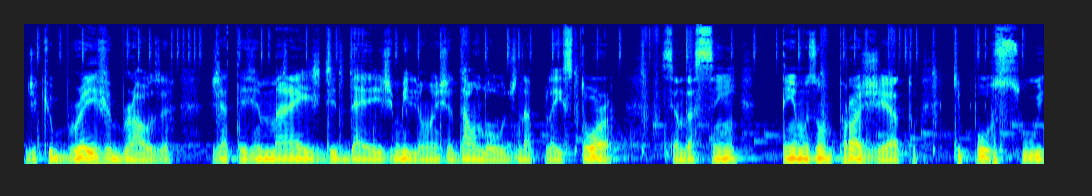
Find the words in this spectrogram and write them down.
de que o Brave Browser já teve mais de 10 milhões de downloads na Play Store. Sendo assim, temos um projeto que possui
